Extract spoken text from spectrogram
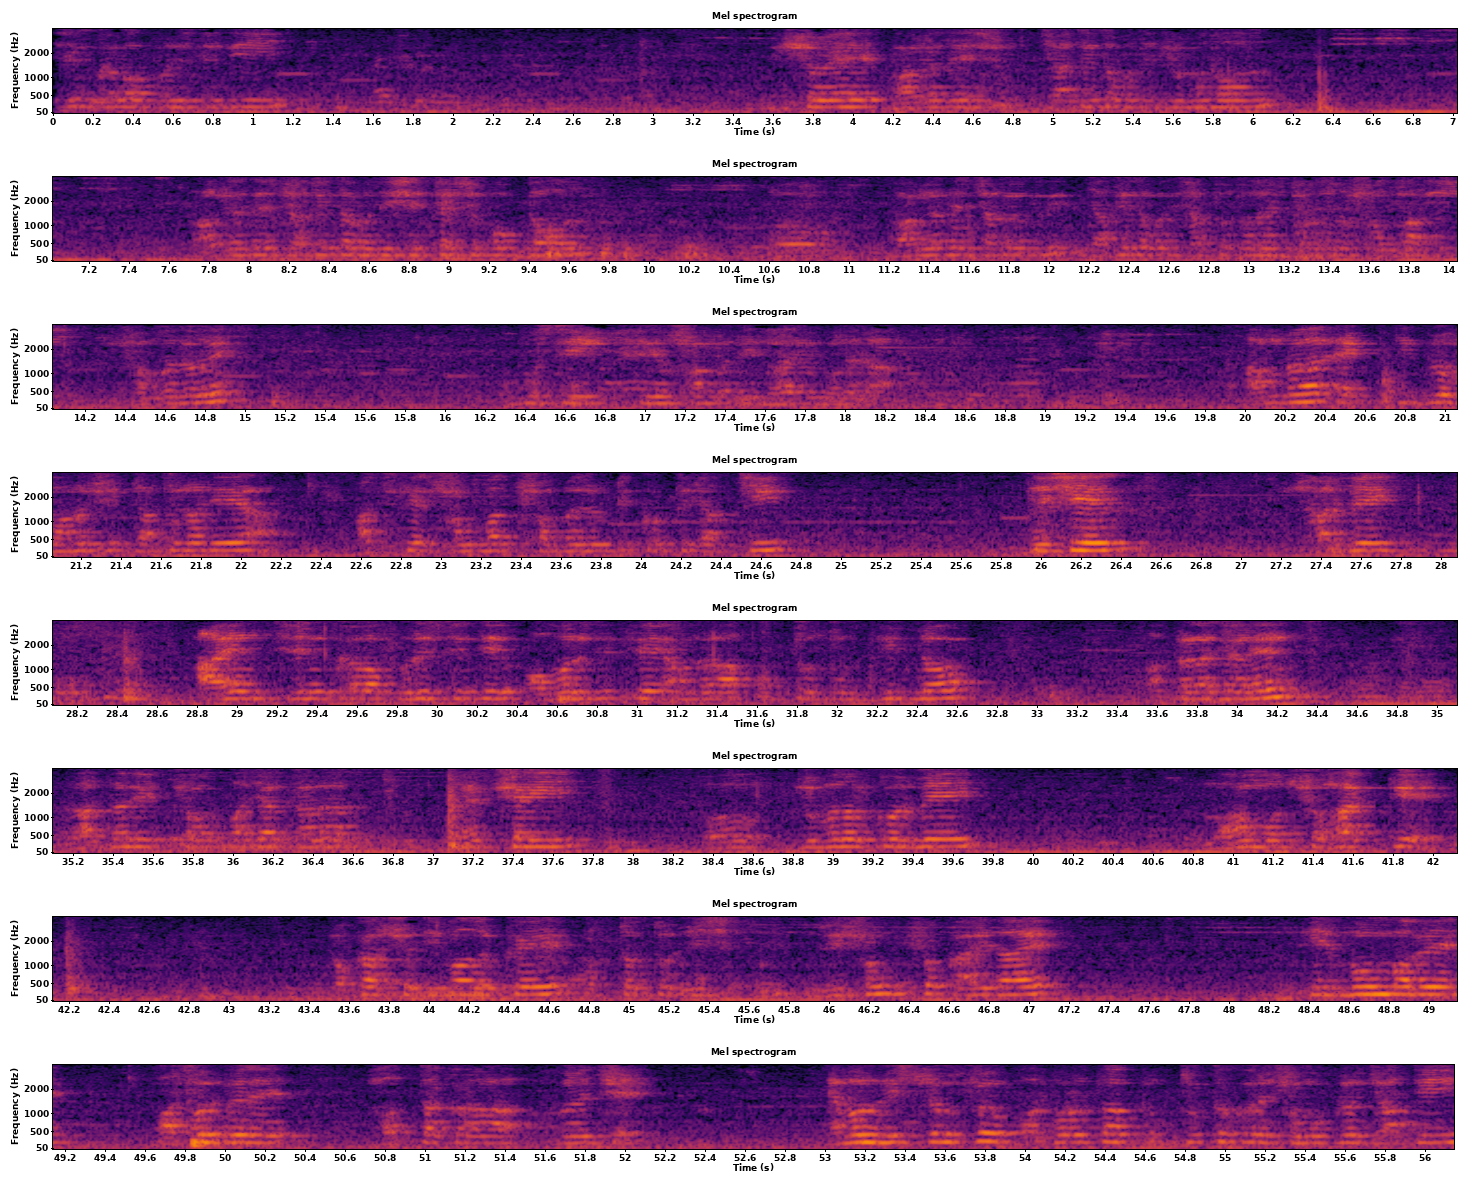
শৃঙ্খলা পরিস্থিতি বিষয়ে বাংলাদেশ জাতীয়তাবাদী যুব দল বাংলাদেশ জাতীয়তাবাদী স্বেচ্ছাসেবক দল ও বাংলাদেশ জাতীয়তাবাদী ছাত্র দলের যৌথ সংবাদ সম্মেলনে উপস্থিত প্রিয় সাংবাদিক ভাই বোনেরা। আমরা এক তীব্র মানসিক যাতনা নিয়ে আজকের সংবাদ সম্মেলনটি করতে যাচ্ছি। দেশের সার্বিক আইন শৃঙ্খলা পরিস্থিতির অবনতিতে আমরা অত্যন্ত উদ্বিগ্ন। আপনারা জানেন রাজধানীর চকবাজার থানার ব্যবসায়ী ও যুবদল কর্মী মোহাম্মদ সোহাগকে প্রকাশ্য দিবালোকে অত্যন্ত নৃশংস কায়দায় নির্মমভাবে পাথর মেরে হত্যা করা হয়েছে। এমন নৃশংস বর্বরতা প্রত্যক্ষ করে সমগ্র জাতি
